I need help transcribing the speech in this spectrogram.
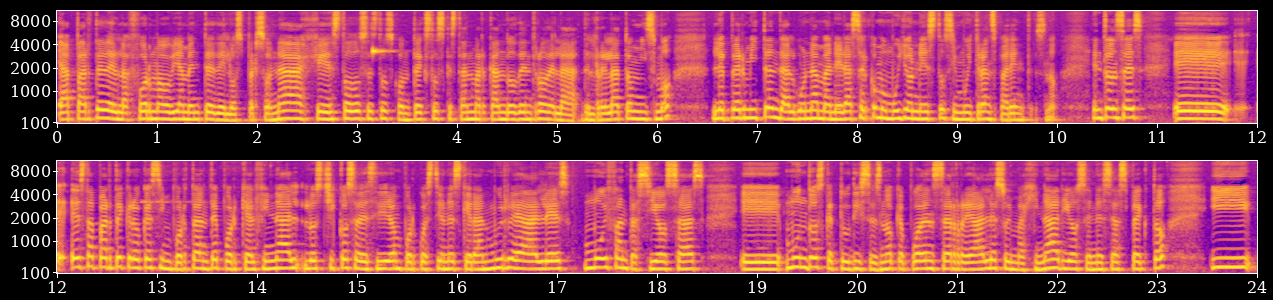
aparte de la forma obviamente de los personajes, todos estos contextos que están marcando dentro de la, del relato mismo, le permiten de alguna manera ser como muy honestos y muy transparentes, ¿no? Entonces, eh, esta parte creo que es importante porque al final los chicos se decidieron por cuestiones que eran muy reales, muy fantasiosas, eh, mundos que tú dices, ¿no? Que pueden ser reales o imaginarios en ese aspecto y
